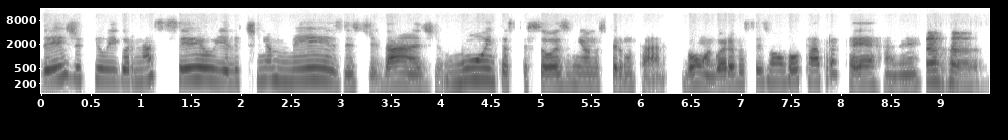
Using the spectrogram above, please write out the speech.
desde que o Igor nasceu e ele tinha meses de idade, muitas pessoas vinham nos perguntar: bom, agora vocês vão voltar para a Terra, né? Uhum.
